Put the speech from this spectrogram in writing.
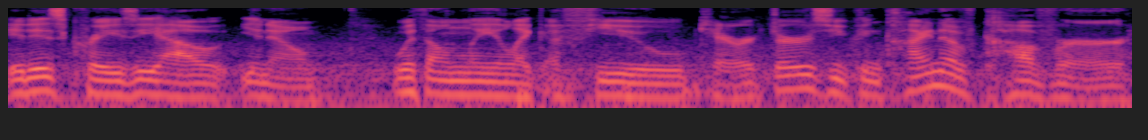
it is crazy how you know, with only like a few characters, you can kind of cover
